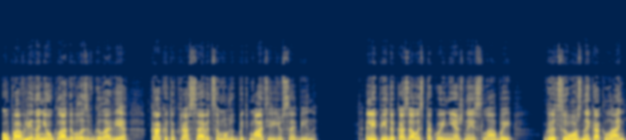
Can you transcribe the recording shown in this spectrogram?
У павлина не укладывалось в голове, как эта красавица может быть матерью Сабины. Липида казалась такой нежной и слабой, грациозной, как лань,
